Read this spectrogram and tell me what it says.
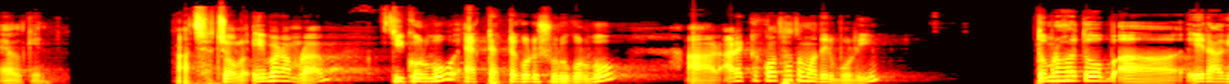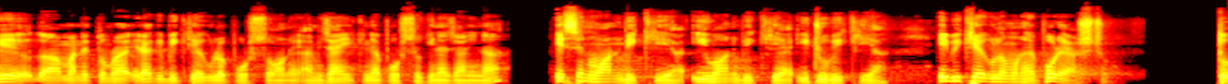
অ্যালকেন আচ্ছা চলো, এবার আমরা কি করব? একটা একটা করে শুরু করব। আর আরেকটা কথা তোমাদের বলি, তোমরা হয়তো এর আগে মানে তোমরা এর আগে বিক্রিয়াগুলো পড়ছো অনেক, আমি জানি কিনা, পড়ছো কিনা জানি না। এস এন ওয়ান বিক্রিয়া ই ওয়ান বিক্রিয়া ই টু বিক্রিয়া, এই বিক্রিয়াগুলো মনে হয় পড়ে আসছো। তো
